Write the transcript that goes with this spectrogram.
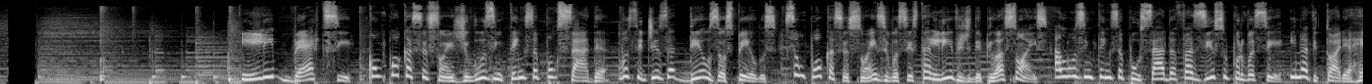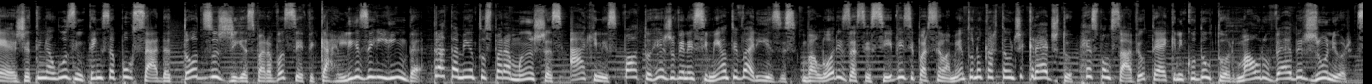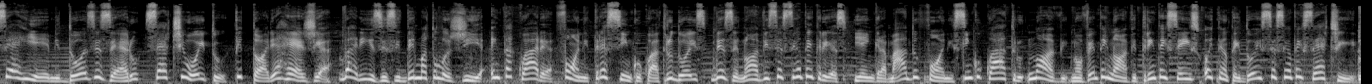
Liberte-se! Com poucas sessões de luz intensa pulsada, você diz adeus aos pelos. São poucas sessões e você está livre de depilações. A luz intensa pulsada faz isso por você. E na Vitória Régia tem a luz intensa pulsada todos os dias para você ficar lisa e linda. Tratamentos para manchas, acnes, foto-rejuvenescimento e varizes. Valores acessíveis e parcelamento no cartão de crédito. Responsável técnico Dr. Mauro Weber Júnior. CRM 12078. Vitória Régia. Varizes e dermatologia em Taquara, fone 3542 1963 e em Gramado, fone 549 99 36 82 67.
